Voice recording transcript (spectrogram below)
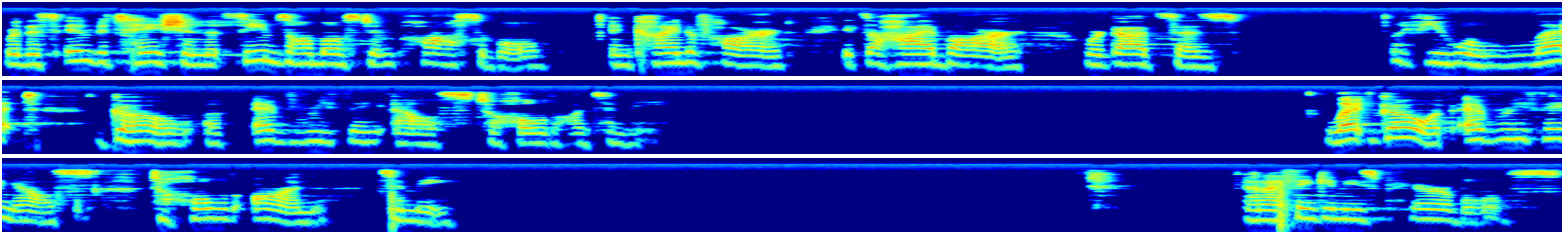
Where this invitation that seems almost impossible and kind of hard, it's a high bar where God says, if you will let go of everything else to hold on to me. Let go of everything else to hold on to me. And I think in these parables,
